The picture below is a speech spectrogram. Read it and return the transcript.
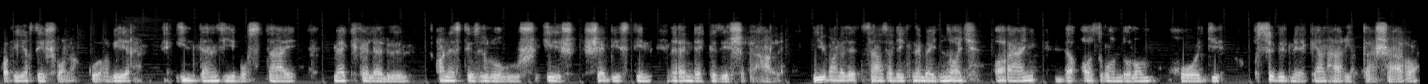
ha vérzés van, akkor vér intenzív osztály, megfelelő anesteziológus és sebésztin rendelkezésre áll. Nyilván az 1% nem egy nagy arány, de azt gondolom, hogy a szövődmények elhárítására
